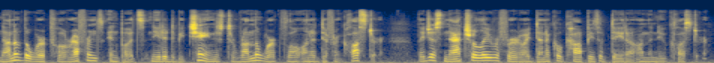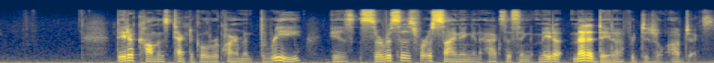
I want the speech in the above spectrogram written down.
none of the workflow reference inputs needed to be changed to run the workflow on a different cluster. They just naturally refer to identical copies of data on the new cluster. Data Commons Technical Requirement 3 is services for assigning and accessing meta metadata for digital objects.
